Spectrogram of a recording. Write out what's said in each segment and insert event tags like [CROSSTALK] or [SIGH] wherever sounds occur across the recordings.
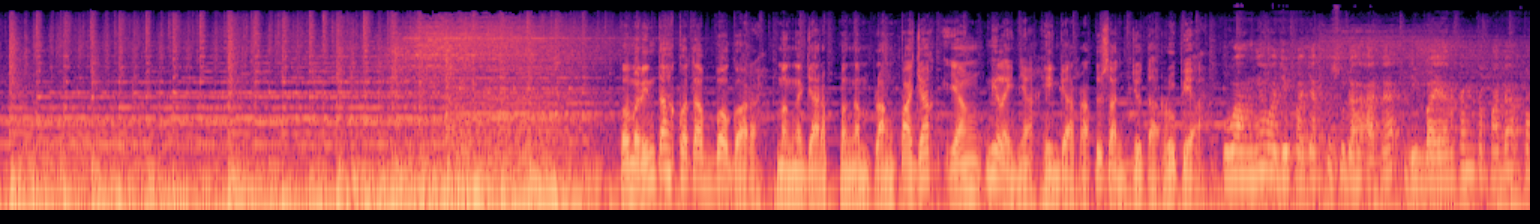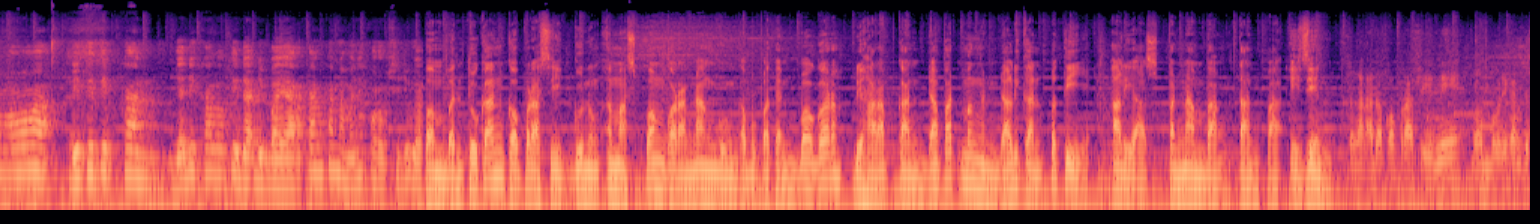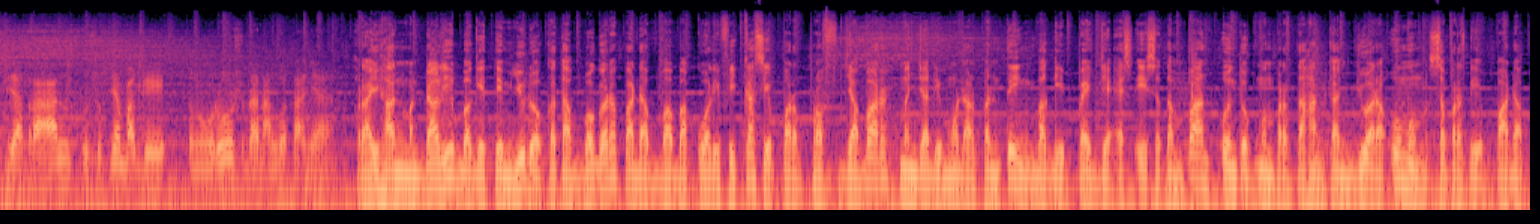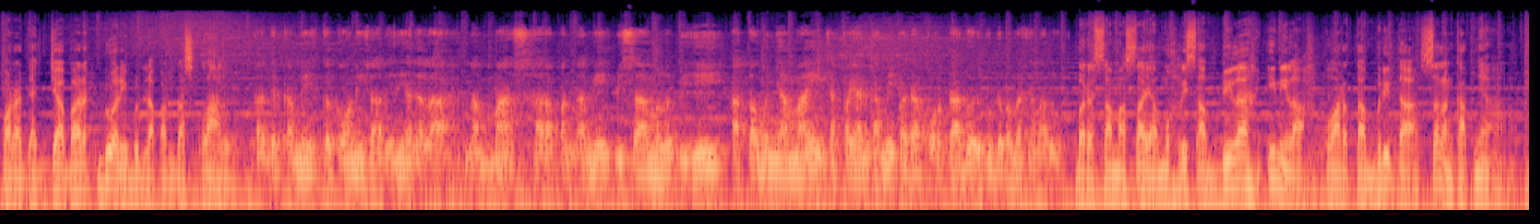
Pemerintah Kota Bogor mengejar pengemplang pajak yang nilainya hingga ratusan juta rupiah. Uangnya wajib pajak itu sudah ada, dibayarkan kepada pengelola, dititipkan. Jadi kalau tidak dibayarkan kan namanya korupsi juga. Pembentukan Koperasi Gunung Emas Pongkoran Nanggung Kabupaten Bogor diharapkan dapat mengendalikan peti alias penambang tanpa izin. Dengan ada koperasi ini memberikan kesejahteraan khususnya bagi pengurus dan anggotanya. Raihan medali bagi tim Yudo Kota Bogor pada babak kualifikasi Porprov Jabar menjadi modal penting bagi PJSI setempat untuk mempertahankan juara umum seperti pada Porada Jabar 2018 lalu. Target kami ke KONI saat ini adalah 6 emas. Harapan kami bisa melebihi atau menyamai capaian kami pada Porda 2018 yang lalu. Bersama saya Muhlis Abdillah, inilah Warta Berita selengkapnya.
